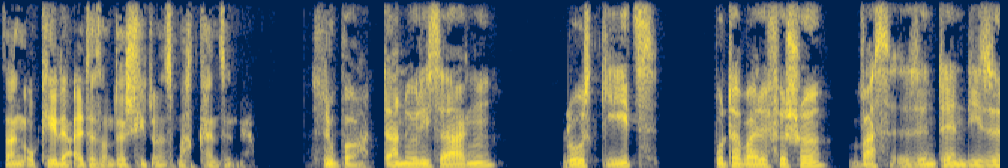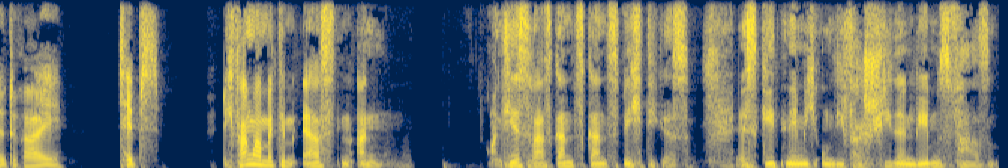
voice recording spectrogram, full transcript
sagen, okay, der Altersunterschied und es macht keinen Sinn mehr. Super, dann würde ich sagen, los geht's. Butter bei der Fische. Was sind denn diese drei Tipps? Ich fange mal mit dem ersten an. Und hier ist was ganz, ganz Wichtiges. Es geht nämlich um die verschiedenen Lebensphasen.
